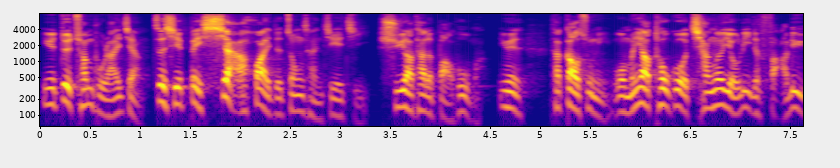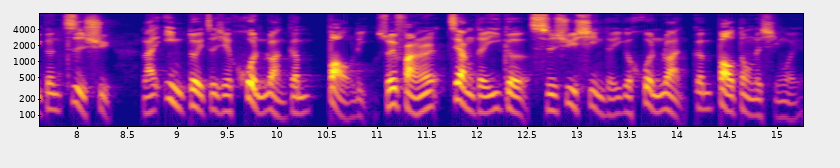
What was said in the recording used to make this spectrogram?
因为对川普来讲，这些被吓坏的中产阶级需要他的保护嘛，因为。他告诉你，我们要透过强而有力的法律跟秩序来应对这些混乱跟暴力，所以反而这样的一个持续性的一个混乱跟暴动的行为，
